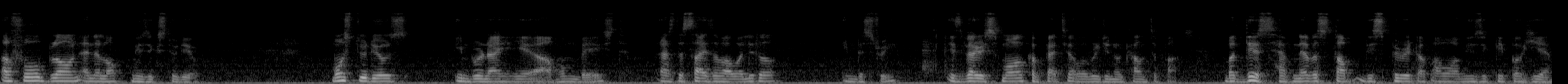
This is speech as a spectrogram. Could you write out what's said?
a full-blown analog music studio. Most studios in Brunei here are home-based as the size of our little industry is very small compared to our regional counterparts. But this have never stopped the spirit of our music people here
